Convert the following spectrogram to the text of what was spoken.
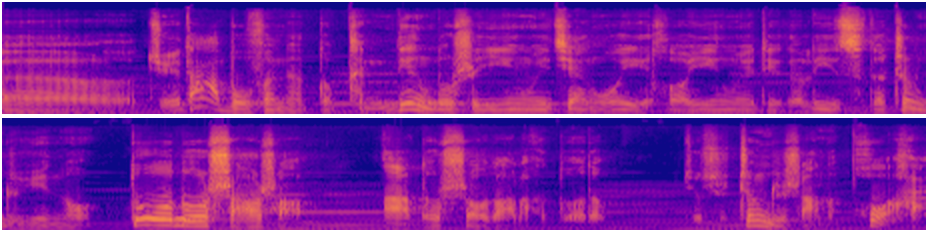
呃，绝大部分呢，都肯定都是因为建国以后，因为这个历次的政治运动，多多少少啊，都受到了很多的，就是政治上的迫害。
